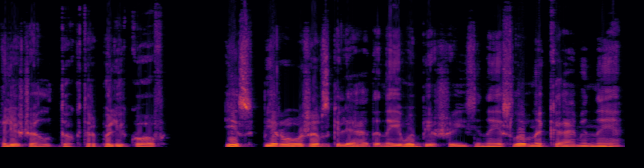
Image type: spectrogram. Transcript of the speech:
лежал доктор Поляков. И с первого же взгляда на его безжизненные, словно каменные,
